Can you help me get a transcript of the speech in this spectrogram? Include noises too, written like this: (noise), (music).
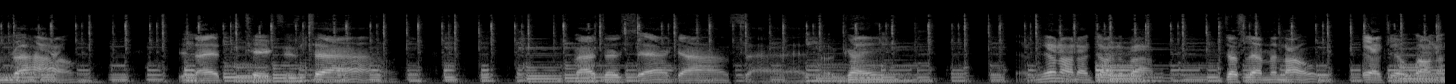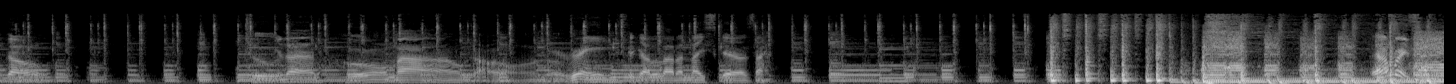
riding round United takes his time About to shack outside the game. And you know what I'm talking about. Just let me know if you wanna go To that whole out on the range. They got a lot of nice girls? I'm racing.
